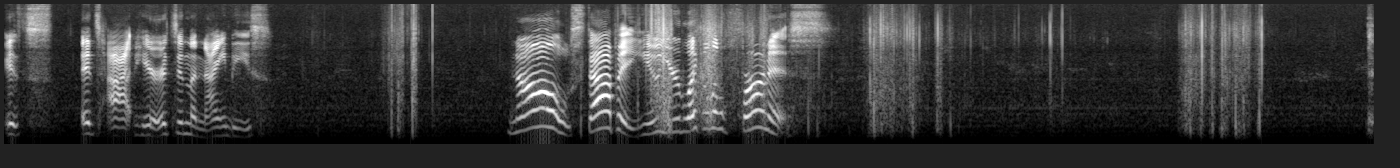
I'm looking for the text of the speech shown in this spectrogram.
it's it's hot here. It's in the 90s. No, stop it, you. You're like a little furnace.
